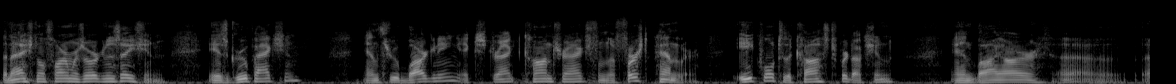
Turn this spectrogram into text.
The National Farmers Organization is group action and through bargaining extract contracts from the first handler equal to the cost of production and by our uh, uh,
